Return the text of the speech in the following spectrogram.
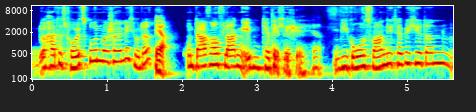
du hattest Holzboden wahrscheinlich, oder? Ja, Und darauf lagen eben Teppiche. Teppiche, ja. Wie groß waren die Teppiche dann?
